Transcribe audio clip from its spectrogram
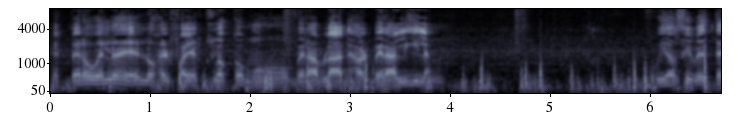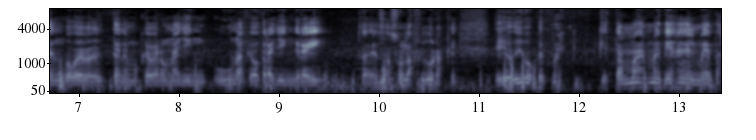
Espero ver los Hellfire Club como ver a Blanchard, ver a Leland. Cuidado si tengo, tenemos que ver una, una que otra Jean Grey. esas son las figuras que, yo digo que, pues, que están más metidas en el meta.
